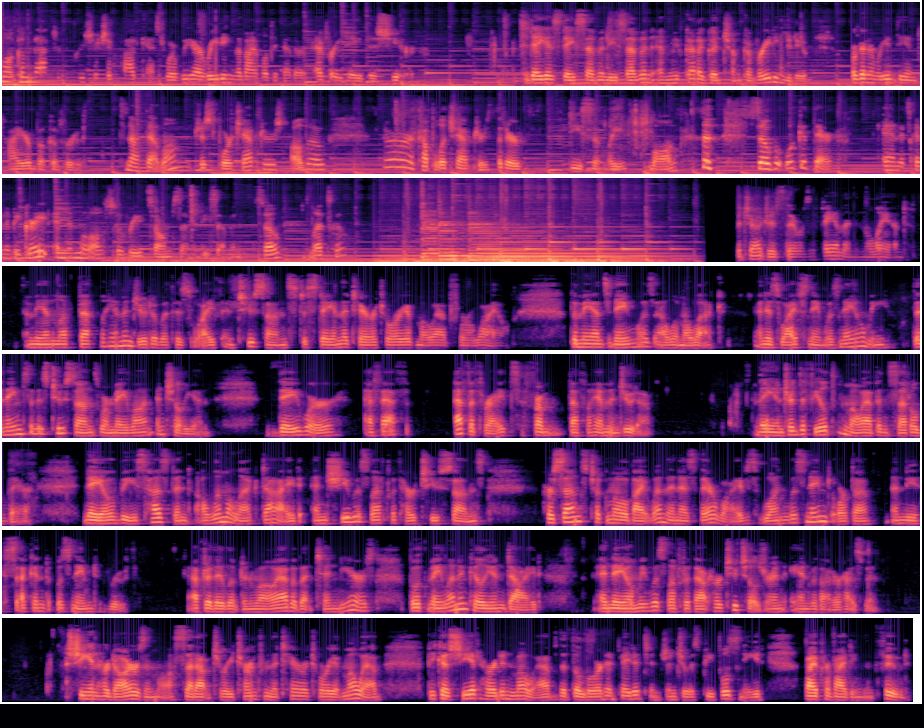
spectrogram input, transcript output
and welcome back to the Preacher Chick podcast, where we are reading the Bible together every day this year. Today is day 77, and we've got a good chunk of reading to do. We're going to read the entire book of Ruth. It's not that long, just four chapters, although there are a couple of chapters that are decently long. so, but we'll get there, and it's going to be great, and then we'll also read Psalm 77. So, let's go. The judges, there was a famine in the land. A man left Bethlehem in Judah with his wife and two sons to stay in the territory of Moab for a while. The man's name was Elimelech, and his wife's name was Naomi. The names of his two sons were Mahlon and Chilion. They were Ephrathites from Bethlehem in Judah. They entered the fields of Moab and settled there. Naomi's husband Elimelech died, and she was left with her two sons. Her sons took Moabite women as their wives. One was named Orpah, and the second was named Ruth. After they lived in Moab about ten years, both Mahlon and Chilion died, and Naomi was left without her two children and without her husband. She and her daughters in law set out to return from the territory of Moab because she had heard in Moab that the Lord had paid attention to his people's need by providing them food.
